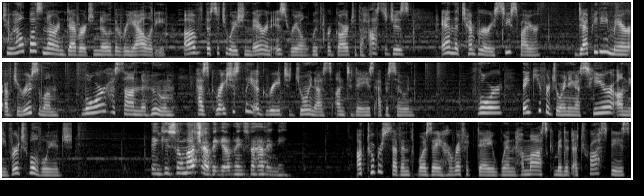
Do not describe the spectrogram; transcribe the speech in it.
To help us in our endeavor to know the reality of the situation there in Israel with regard to the hostages and the temporary ceasefire, Deputy Mayor of Jerusalem, Fleur Hassan-Nahoum, has graciously agreed to join us on today's episode. Fleur, thank you for joining us here on the virtual voyage. Thank you so much, Abigail. Thanks for having me. October 7th was a horrific day when Hamas committed atrocities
